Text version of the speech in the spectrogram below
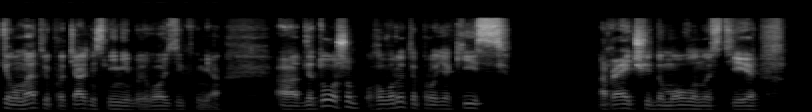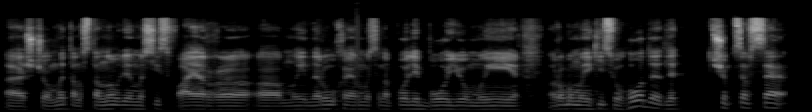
кілометрів протяжність лінії бойового зіткнення. Для того, щоб говорити про якісь речі, домовленості, е, що ми там встановлюємо сісфаєр, ми не рухаємося на полі бою, ми робимо якісь угоди для. Щоб це все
